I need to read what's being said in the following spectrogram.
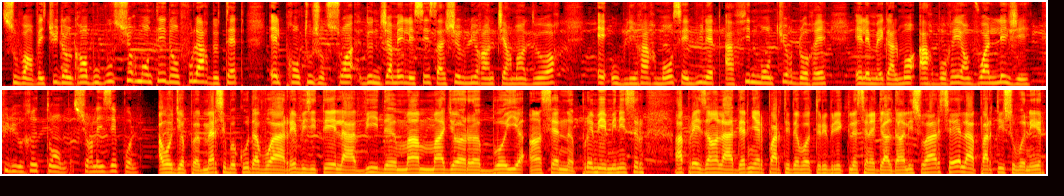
Souvent vêtue d'un grand boubou surmonté d'un foulard de tête, elle prend toujours soin de ne jamais laisser sa chevelure entièrement dehors et oublie rarement ses lunettes à fine monture dorée. Elle aime également arborer un voile léger qui lui retombe sur les épaules. Awo Diop, merci beaucoup d'avoir révisité la vie de Mam Major Boy, ancienne Premier ministre. À présent, la dernière partie de votre rubrique Le Sénégal dans l'histoire, c'est la partie souvenir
